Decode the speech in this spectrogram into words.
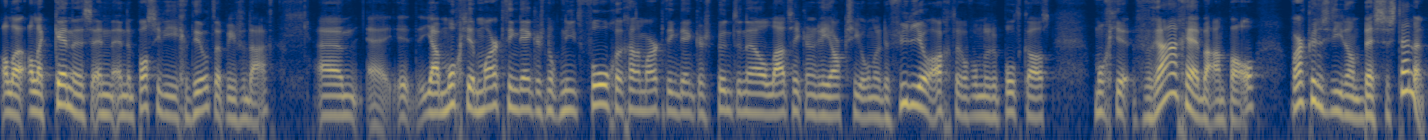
alle, alle kennis en, en de passie die je gedeeld hebt hier vandaag. Um, uh, ja, mocht je marketingdenkers nog niet volgen, ga naar marketingdenkers.nl. Laat zeker een reactie onder de video achter of onder de podcast. Mocht je vragen hebben aan Paul, waar kunnen ze die dan het beste stellen?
